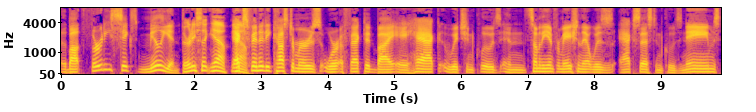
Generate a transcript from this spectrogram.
about 36 million 36, yeah, yeah. Xfinity customers were affected by a hack, which includes, and some of the information that was accessed includes names,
